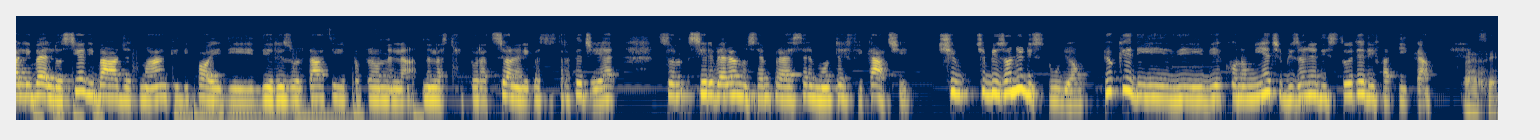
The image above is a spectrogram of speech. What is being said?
a livello sia di budget ma anche di poi di, di risultati proprio nella, nella, strutturazione di queste strategie so, si rivelano sempre essere molto efficaci. C'è, c'è bisogno di studio, più che di, di, di economia c'è bisogno di studio e di fatica. Eh sì,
